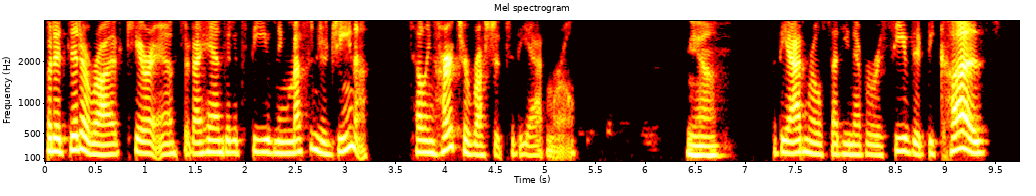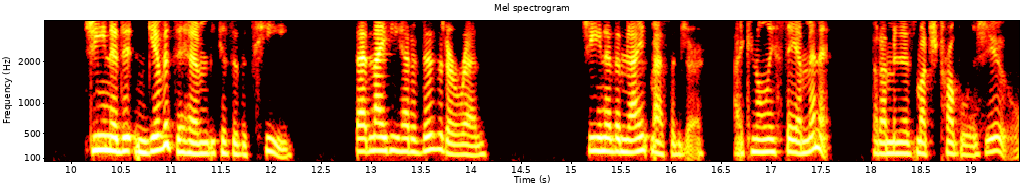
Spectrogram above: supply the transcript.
but it did arrive. Kira answered. I handed it to the evening messenger, Gina, telling her to rush it to the Admiral. Yeah. But the Admiral said he never received it because Gina didn't give it to him because of the tea. That night he had a visitor, Wren. Gina, the night messenger. I can only stay a minute, but I'm in as much trouble as you.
